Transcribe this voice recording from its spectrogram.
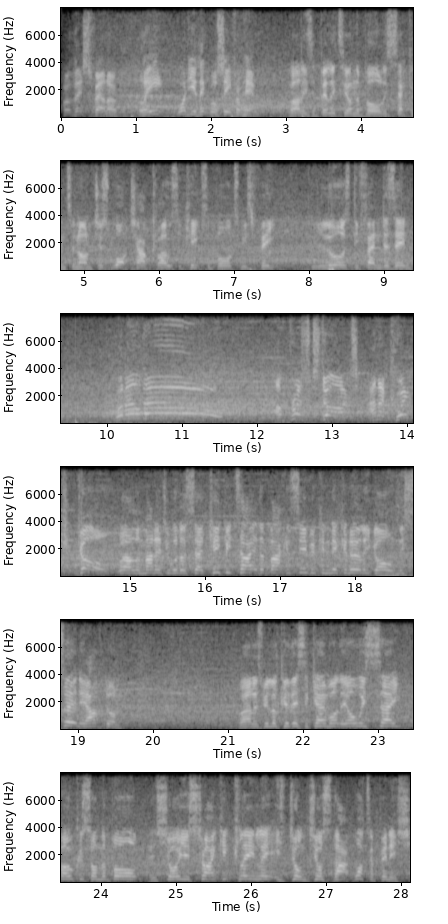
For this fellow, Lee, what do you think we'll see from him? Well, his ability on the ball is second to none. Just watch how close he keeps the ball to his feet. He lures defenders in. Ronaldo! A brisk start and a quick goal. Well, the manager would have said, keep it tight at the back and see if we can nick an early goal, and they certainly have done. Well, as we look at this again, what they always say, focus on the ball, ensure you strike it cleanly. He's done just that. What a finish.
